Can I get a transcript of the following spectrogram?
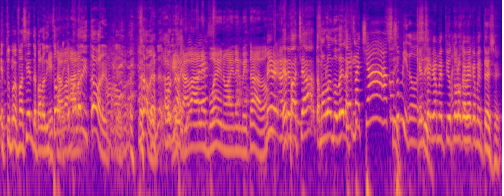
estupefacientes para los editores. Estaba es para los editores. porque, tú sabes. Estaba Alex Bueno ahí de invitado. Mire, Es Pachá, estamos hablando de él ¿Que aquí. Pachá ha Sí. consumido? que él Sí. se había metido todo lo que había que meterse.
